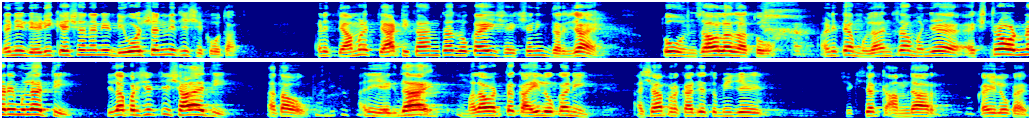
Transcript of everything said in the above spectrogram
त्यांनी डेडिकेशन आणि डिवोशनने ते शिकवतात. आणि त्यामुळे त्या ठिकाणचा जो काही शैक्षणिक दर्जा आहे तो उंचावला जातो. आणि त्या मुलांचा म्हणजे एक्स्ट्रा ऑर्डनरी मुलं आहेत ती. जिल्हा परिषदची शाळा आहे ती आता भाऊ. आणि एकदा मला वाटतं काही लोकांनी अशा प्रकारचे तुम्ही जे शिक्षक आमदार काही लोक आहेत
